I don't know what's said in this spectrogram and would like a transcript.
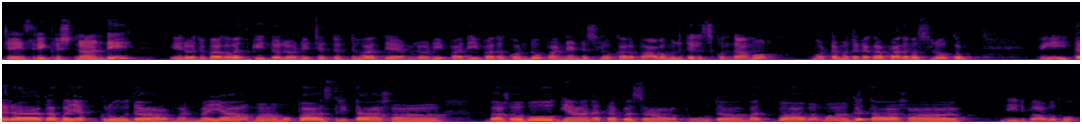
జై శ్రీకృష్ణ అండి. ఈరోజు భగవద్గీతలోని చతుర్థ అధ్యాయంలోని పది పదకొండు పన్నెండు శ్లోకాల భావములు తెలుసుకుందాము. మొట్టమొదటగా పదవ శ్లోకం. వీతరాగ భయక్రోధ మన్మయా మాముపాశ్రితా బహవో జ్ఞాన తపసా పూతా మద్భావమాగతా. దీని భావము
